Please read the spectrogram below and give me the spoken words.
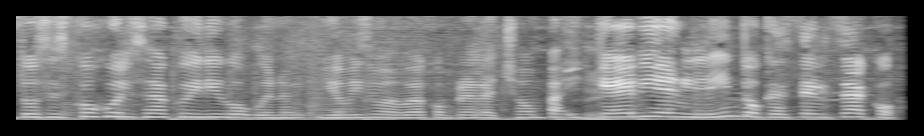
Entonces cojo el saco y digo, bueno, yo mismo me voy a comprar la chompa y Sí. qué bien lindo que está el saco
